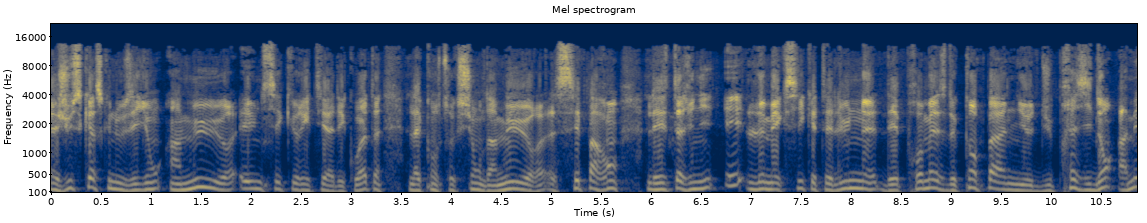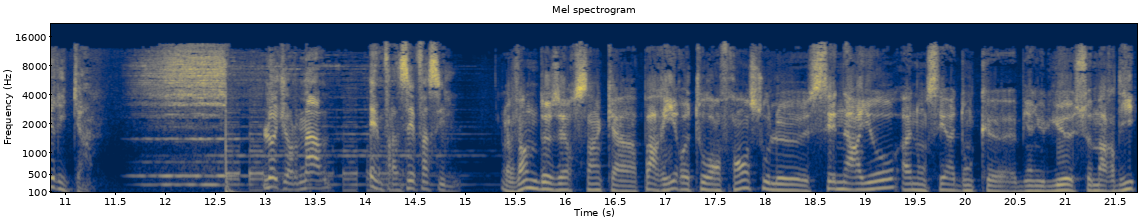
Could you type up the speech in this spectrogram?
jusqu'à ce que nous ayons un mur et une sécurité adéquate. La construction d'un mur séparant les États-Unis et le Mexique était l'une des promesses de campagne du président américain. Le journal en français facile. 22h05 à Paris, retour en France où le scénario annoncé a donc euh, bien eu lieu ce mardi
